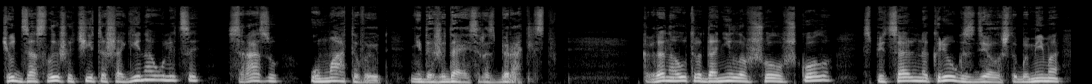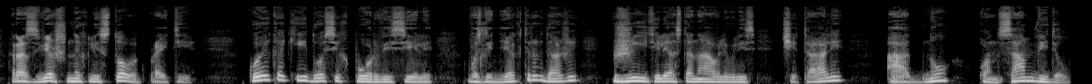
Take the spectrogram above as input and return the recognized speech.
Чуть заслышат чьи-то шаги на улице, сразу уматывают, не дожидаясь разбирательств. Когда наутро Данилов шел в школу, специально крюк сделал, чтобы мимо развешенных листовок пройти. Кое-какие до сих пор висели, возле некоторых даже жители останавливались, читали, а одну он сам видел.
